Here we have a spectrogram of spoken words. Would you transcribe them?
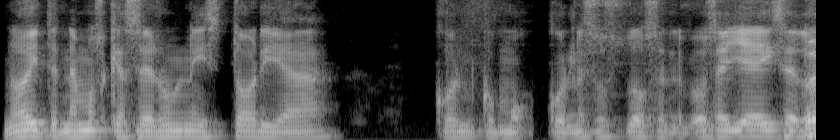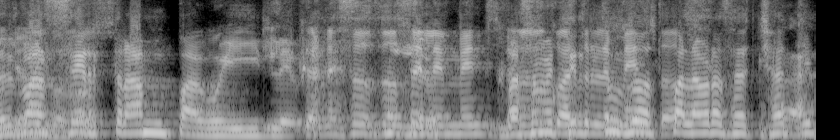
¿no? Y tenemos que hacer una historia con, como, con esos dos elementos. O sea, ya hice dos. Entonces va a ser trampa, güey. con esos dos elementos. Vas a meter tus dos palabras a chat.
